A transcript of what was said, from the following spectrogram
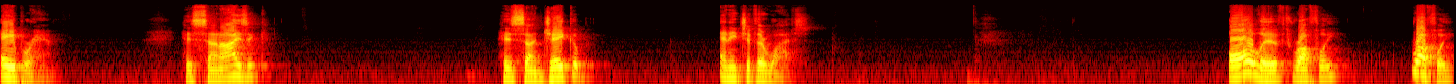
Abraham, his son Isaac, his son Jacob, and each of their wives. All lived roughly, roughly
